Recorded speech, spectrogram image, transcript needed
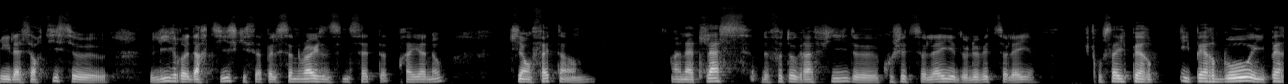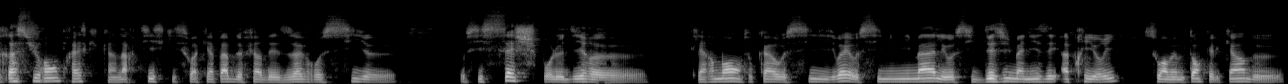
et il a sorti ce livre d'artiste qui s'appelle Sunrise and Sunset at Praiano, qui est en fait un, atlas de photographie de coucher de soleil et de lever de soleil. Je trouve ça hyper, beau et hyper rassurant presque qu'un artiste qui soit capable de faire des œuvres aussi, euh, sèches, pour le dire euh, clairement, en tout cas aussi, ouais, aussi minimales et aussi déshumanisées a priori, soit en même temps quelqu'un de,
